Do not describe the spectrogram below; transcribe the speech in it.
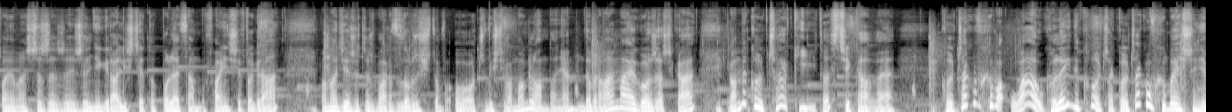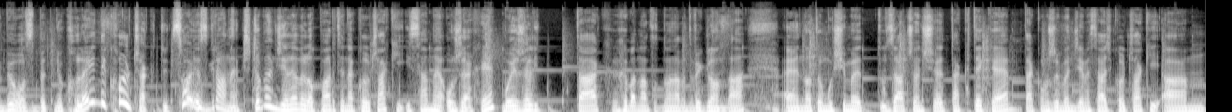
Powiem szczerze, że jeżeli nie graliście, to polecam, bo fajnie się w to gra. Mam nadzieję, że też bardzo dobrze się to o, oczywiście wam ogląda, nie? Dobra, mamy małego orzeszka i mamy kolczaki, to jest ciekawe. Kolczaków chyba, wow, kolejny kolczak. Kolczaków chyba jeszcze nie było zbytnio. Kolejny kolczak, ty, co jest grane? Czy to będzie level oparty na kolczaki i same orzechy? Bo jeżeli tak, chyba na to to nawet wygląda, e, no to musimy tu zacząć e, taktykę taką, że będziemy stawiać kolczaki, a mm,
